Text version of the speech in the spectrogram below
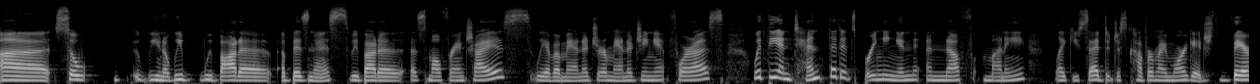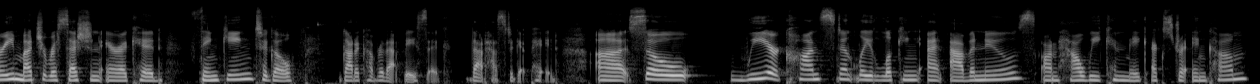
Uh, so, you know, we we bought a, a business, we bought a, a small franchise. We have a manager managing it for us with the intent that it's bringing in enough money, like you said, to just cover my mortgage. Very much a recession era kid thinking to go, got to cover that basic. That has to get paid. Uh, so we are constantly looking at avenues on how we can make extra income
